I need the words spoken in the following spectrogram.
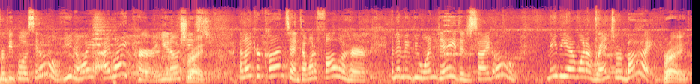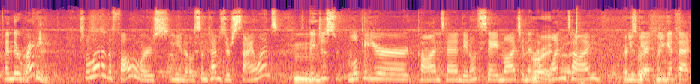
for people to say, oh, you know, I, I like her. You know, she's Right. I like her content. I want to follow her. And then maybe one day they decide, oh, maybe I want to rent or buy. Right. And they're ready. So a lot of the followers, you know, sometimes they're silent. So Hmm. they just look at your content. They don't say much, and then Right. that one time you get you get that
